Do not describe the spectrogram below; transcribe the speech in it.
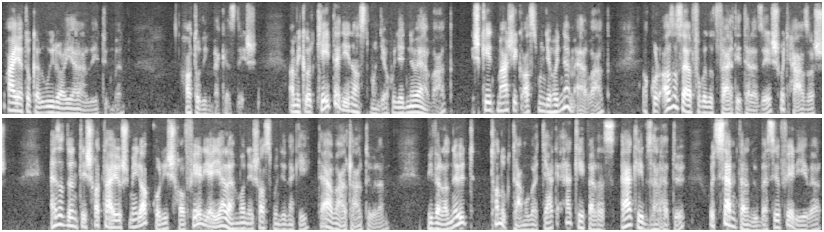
váljatok el újra a jelenlétünkben. Hatodik bekezdés. Amikor két egyén azt mondja, hogy egy nő elvált, és két másik azt mondja, hogy nem elvált, akkor az az elfogadott feltételezés, hogy házas. Ez a döntés hatályos még akkor is, ha a férje jelen van és azt mondja neki, te elváltál tőlem. Mivel a nőt tanúk támogatják, elképzelhető, hogy szemtelenül beszél férjével.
